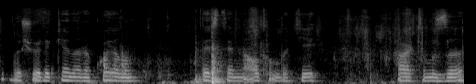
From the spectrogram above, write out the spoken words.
Bunu da şöyle kenara koyalım. Destenin altındaki kartımızı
